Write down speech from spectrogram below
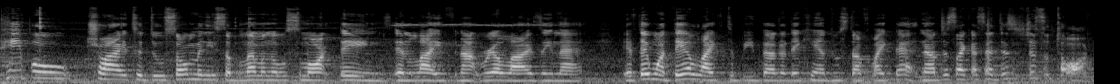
people try to do so many subliminal smart things in life not realizing that if they want their life to be better, they can't do stuff like that. Now, just like I said, this is just a talk.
